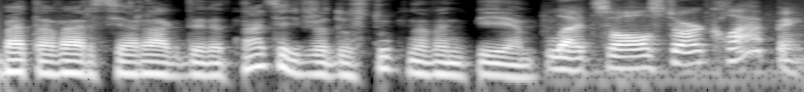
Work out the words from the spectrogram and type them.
Бета-версія React 19 вже доступна в NPM. Let's all start clapping.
